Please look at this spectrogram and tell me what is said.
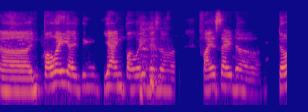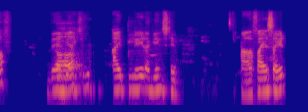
uh, in Powai, I think, yeah, in Powai, there's a five-a-side uh, turf where uh-huh. actually I played against him. Uh, five-a-side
